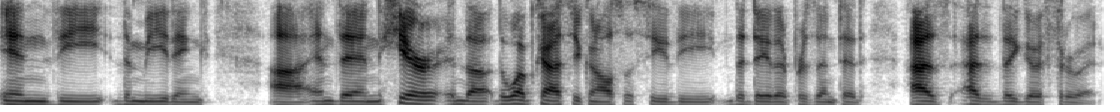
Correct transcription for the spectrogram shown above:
in the the meeting. Uh, and then here in the, the webcast, you can also see the, the data presented as, as they go through it.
